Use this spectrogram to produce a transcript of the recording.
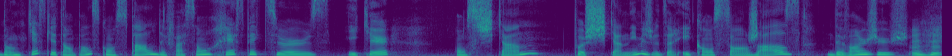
Donc, qu'est-ce que t'en penses qu'on se parle de façon respectueuse et que on se chicane, pas chicaner, mais je veux dire, et qu'on s'en jase devant un juge? Mhm.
